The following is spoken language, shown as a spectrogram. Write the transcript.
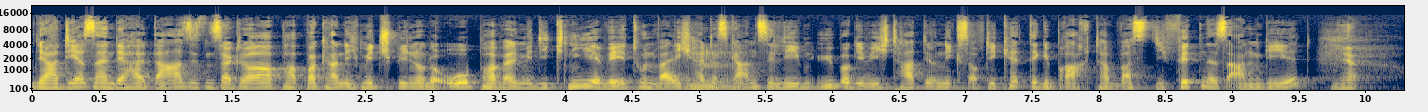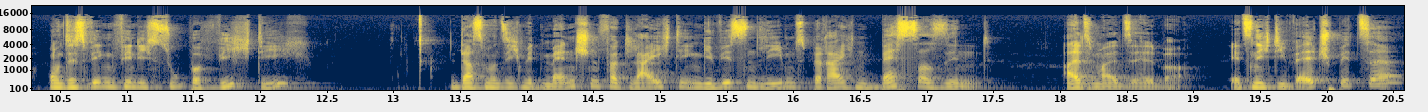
ja, der sein, der halt da sitzt und sagt, oh, Papa kann ich mitspielen oder Opa, weil mir die Knie wehtun, weil ich halt das mhm. ganze Leben Übergewicht hatte und nichts auf die Kette gebracht habe, was die Fitness angeht. Ja. Und deswegen finde ich super wichtig, dass man sich mit Menschen vergleicht, die in gewissen Lebensbereichen besser sind als mal selber. Jetzt nicht die Weltspitze,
